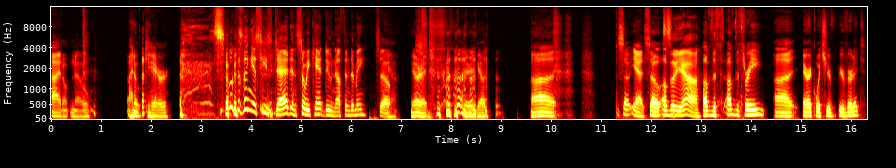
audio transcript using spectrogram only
I don't know. I don't care. so Look, the thing is, he's dead, and so he can't do nothing to me. So yeah. Yeah, all right. there you go. Uh, so yeah. So of so the, yeah, of the th- of the three, uh, Eric, what's your your verdict?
